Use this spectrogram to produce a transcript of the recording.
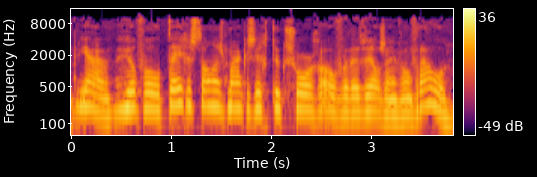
ja, heel veel tegenstanders maken zich natuurlijk zorgen over het welzijn van vrouwen.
